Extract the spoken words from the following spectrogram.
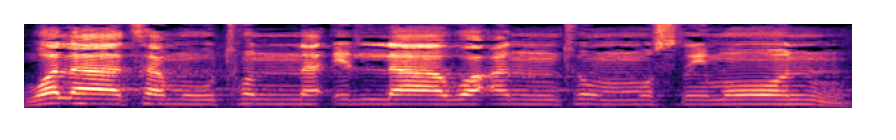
ولا تموتن إلا وأنتم مسلمون.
